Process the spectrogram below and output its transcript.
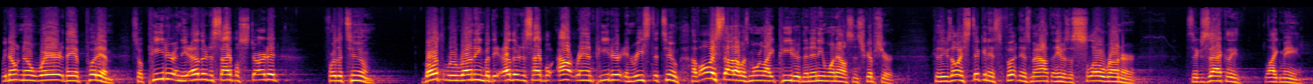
We don't know where they have put him. So Peter and the other disciple started for the tomb. Both were running, but the other disciple outran Peter and reached the tomb. I've always thought I was more like Peter than anyone else in Scripture because he was always sticking his foot in his mouth and he was a slow runner. It's exactly like me.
